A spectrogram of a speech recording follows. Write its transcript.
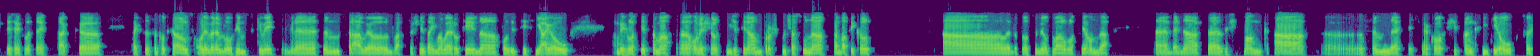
čtyřech letech, tak, uh, tak jsem se potkal s Oliverem Dlouhým z Kvy, kde jsem strávil dva strašně zajímavé roky na pozici CIO, abych vlastně sama uh, odešel s tím, že si dám trošku času na sabbatical, ale do toho se mi ozval vlastně Honza uh, Bednář ze Shipmonk a jsem zde teď jako Shipbank CTO, což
